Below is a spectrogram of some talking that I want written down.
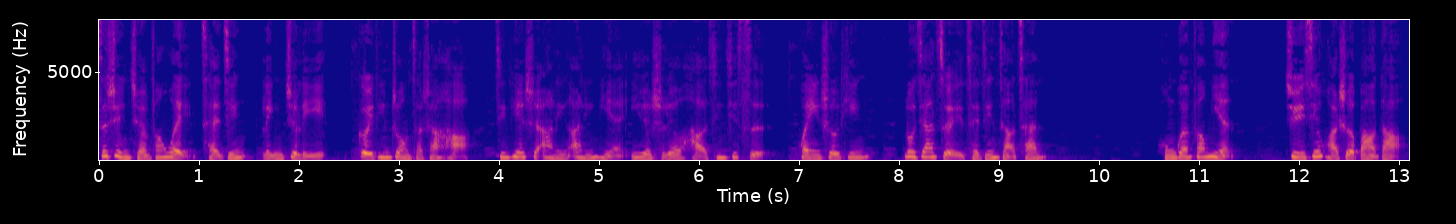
资讯全方位，财经零距离。各位听众，早上好！今天是二零二零年一月十六号，星期四。欢迎收听陆家嘴财经早餐。宏观方面，据新华社报道，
